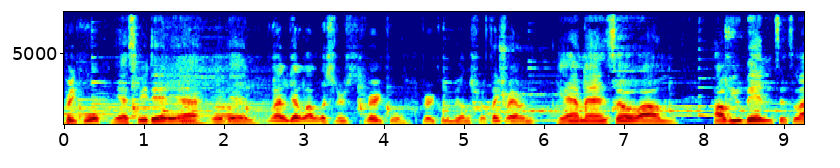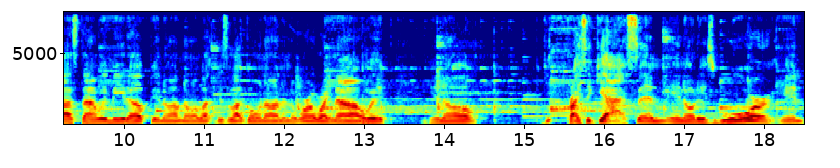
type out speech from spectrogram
Pretty cool. yes, we did. Yeah, we Uh, did. Glad we got a lot of listeners. Very cool. Very cool to be on the show. Thanks for having me. Yeah, man. So, um, how have you been since the last time we meet up? You know, I know a lot, there's a lot going on in the world right now with, you know, price of gas and you know there's war in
